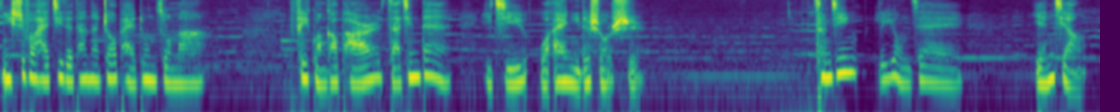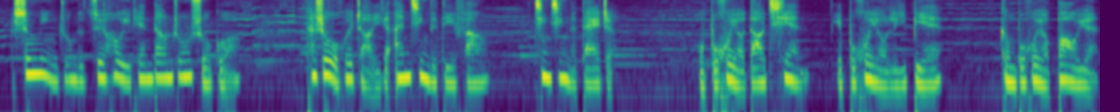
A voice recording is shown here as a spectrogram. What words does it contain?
你是否还记得他那招牌动作吗？飞广告牌、砸金蛋以及“我爱你”的手势。曾经，李咏在演讲生命中的最后一天当中说过：“他说我会找一个安静的地方，静静的待着，我不会有道歉，也不会有离别，更不会有抱怨，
